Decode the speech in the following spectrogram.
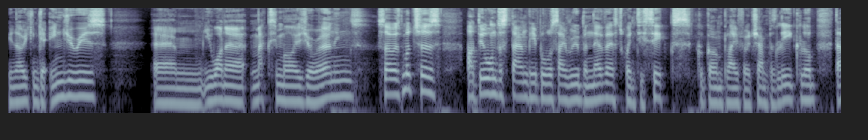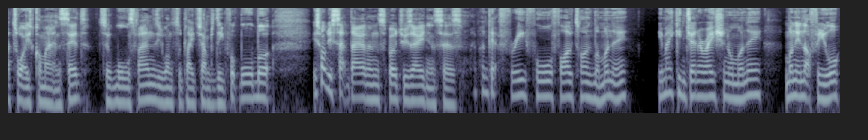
You know, you can get injuries. Um, you want to maximize your earnings. So, as much as I do understand people will say Ruben Neves, 26, could go and play for a Champions League club. That's what he's come out and said to Wolves fans. He wants to play Champions League football, but he's probably sat down and spoke to his agent and says, "If I can get three, four, five times my money, you're making generational money. Money not for your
